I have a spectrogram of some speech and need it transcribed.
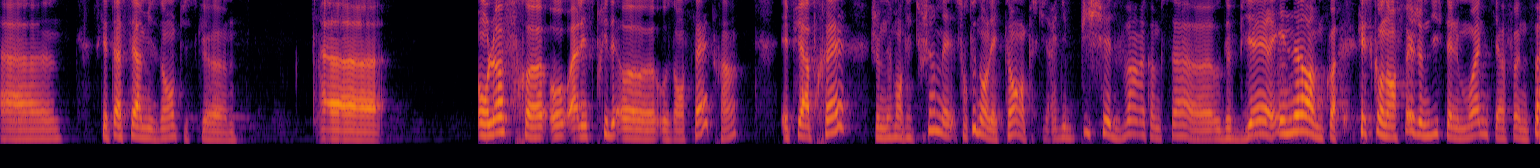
ce qui est assez amusant puisque euh, on l'offre euh, à l'esprit euh, aux ancêtres. Hein. et puis après, je me demandais toujours, mais surtout dans les temps, parce qu'il y avait des pichets de vin comme ça, ou de bière énormes, quoi. Qu'est-ce qu'on en fait? Je me dis, c'est le moine qui a ça.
